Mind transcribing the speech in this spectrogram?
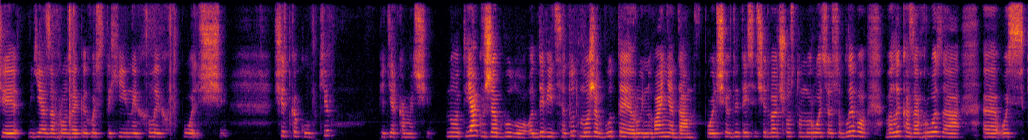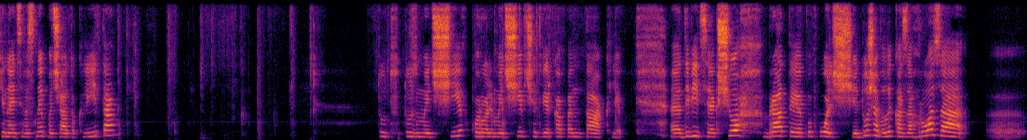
Чи є загроза якихось стихійних лих в Польщі? Шістка кубків, П'ятірка мечів. Ну, от як вже було? От дивіться, тут може бути руйнування дам в Польщі в 2026 році, особливо велика загроза е, ось кінець весни, початок літа. Тут туз мечів, король мечів, четвірка пентаклів. Е, Дивіться, якщо брати по Польщі, дуже велика загроза е,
